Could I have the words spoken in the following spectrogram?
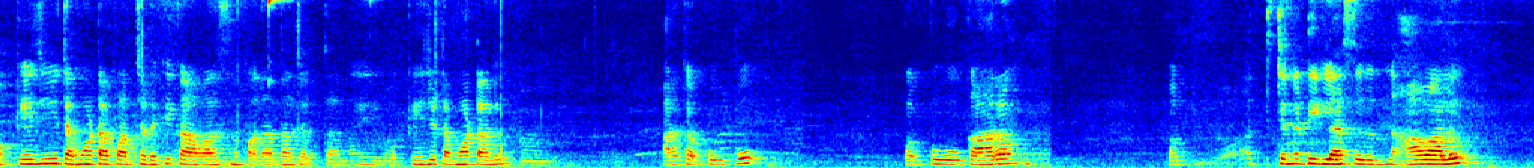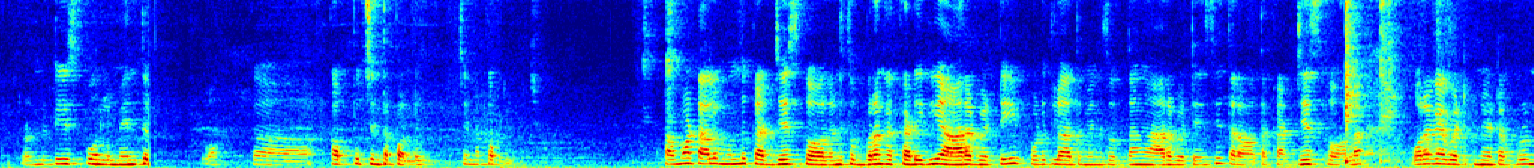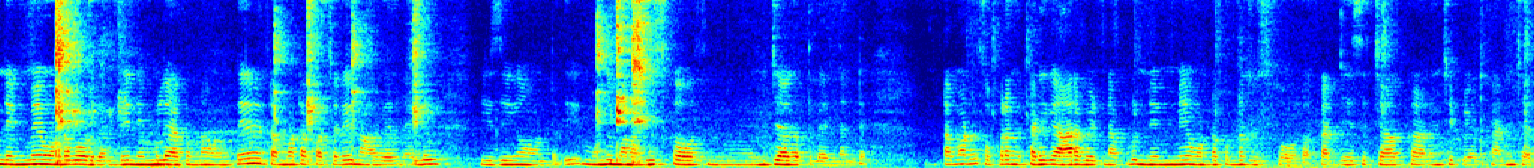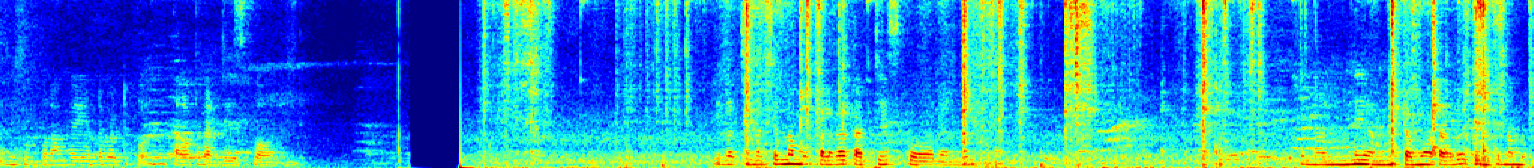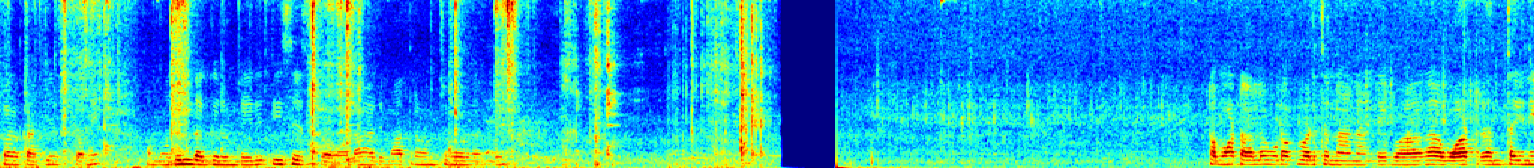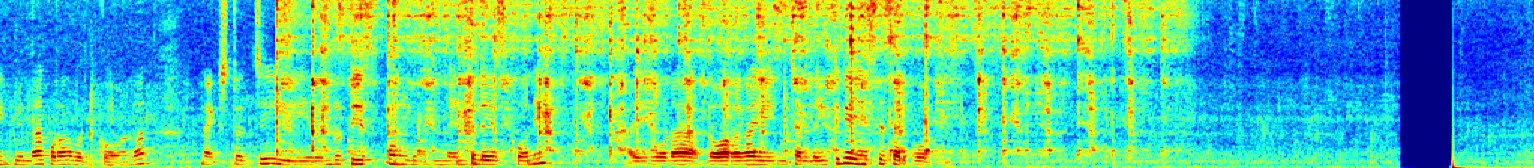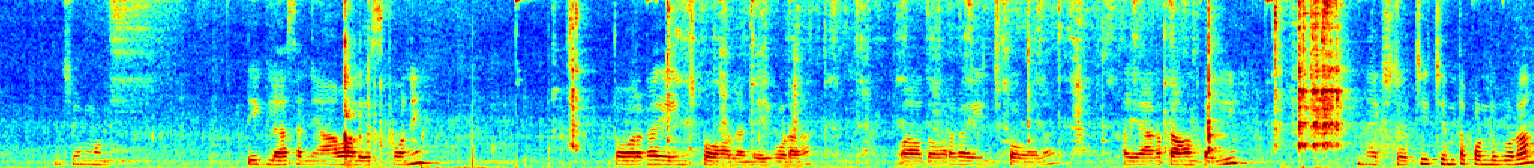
ఒక KG tomato పచ్చడికి కావాల్సిన పదార్థాలు చెప్తాను. ఒక కేజీ టమోటాలు అరకప్పు ఉప్పు కప్పు కారం కప్పు చిన్న టీ గ్లాసు ఆవాలు రెండు టీ స్పూన్లు మెంతులు ఒక కప్పు చింతపండు చిన్న కప్పు టమోటాలు ముందు కట్ చేసుకోవాలండి. శుభ్రంగా కడిగి ఆరబెట్టి పొడి క్లాత్ మీద శుద్ధంగా ఆరబెట్టేసి తర్వాత కట్ చేసుకోవాలా. ఊరగాయ పెట్టుకునేటప్పుడు నిమ్మే ఉండకూడదండి. నిమ్ము లేకుండా ఉంటే టమాటా పచ్చడి నాలుగైదు నెలలు ఈజీగా ఉంటుంది. ముందు మనం తీసుకోవాల్సిన ముందు జాగ్రత్తలు ఏంటంటే టమాటా శుభ్రంగా కడిగి ఆరబెట్టినప్పుడు నిమ్మే ఉండకుండా చూసుకోవాలి. కట్ చేసి చాకు కాడ నుంచి పీట కాడ నుంచి అన్ని శుభ్రంగా ఎండబెట్టుకొని తర్వాత కట్ చేసుకోవాలండి. ఇలా చిన్న చిన్న ముక్కలుగా కట్ చేసుకోవాలండి. చిన్న అన్ని అన్ని టమోటాలు చిన్న చిన్న ముక్కలు కట్ చేసుకొని ఆ మొదలు దగ్గర ఉండేది తీసేసుకోవాలా. అది మాత్రం ఉంచకూడదండి. టమాటాలు ఉడకబెడుతున్నానండి. బాగా వాటర్ అంతా ఇనికిందా ఉడకబెట్టుకోవాలా? నెక్స్ట్ వచ్చి రెండు టీ స్పూన్లు మెంతులు వేసుకొని అవి కూడా దోరగా వేయించాలి లైట్గా వేస్తే సరిపోతుంది కొంచెం టీ గ్లాస్ అన్ని ఆవాలు వేసుకొని దోరగా వేయించుకోవాలండి. అవి కూడా బాగా దోరగా వేయించుకోవాలి? అవి ఆగుతూ ఉంటాయి. నెక్స్ట్ వచ్చి చింతపండు కూడా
